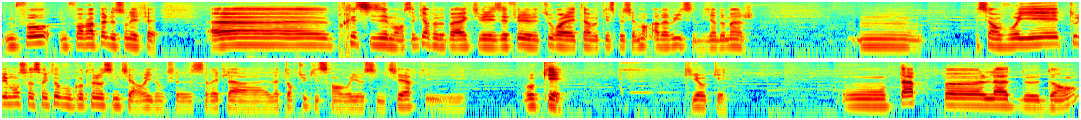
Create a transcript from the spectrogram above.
Il me faut, il me faut un rappel de son effet. Euh, précisément, cette carte ne peut pas activer les effets, le tour elle a été invoqué spécialement. Ah bah oui, c'est bien dommage. Hmm, c'est envoyer tous les monstres recto que vous contrôlez au cimetière. Oui, donc ça, va être la, tortue qui sera envoyée au cimetière qui... Ok. Qui est ok. On tape euh, là-dedans.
